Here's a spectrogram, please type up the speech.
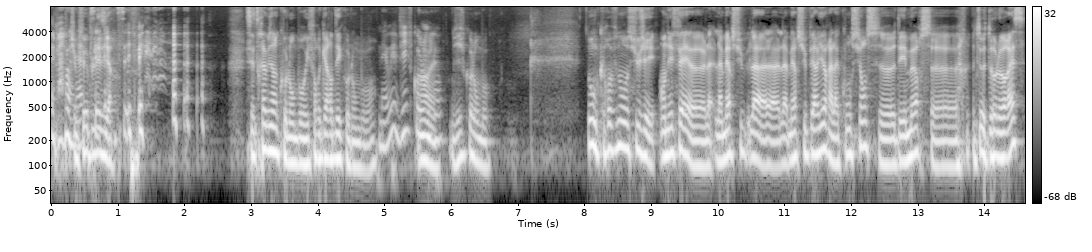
Et ben Tu me fais plaisir. C'est fait. C'est très bien Colombo. Il faut regarder Colombo. hein. Mais oui, vive Colombo. Ouais, vive Colombo. Donc revenons au sujet. En effet, euh, la, mère supérieure a la conscience euh, des mœurs euh, de Dolores,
